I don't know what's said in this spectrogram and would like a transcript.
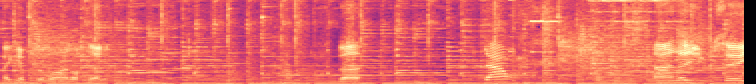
Make up for the I lost earlier. But down and as you can see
